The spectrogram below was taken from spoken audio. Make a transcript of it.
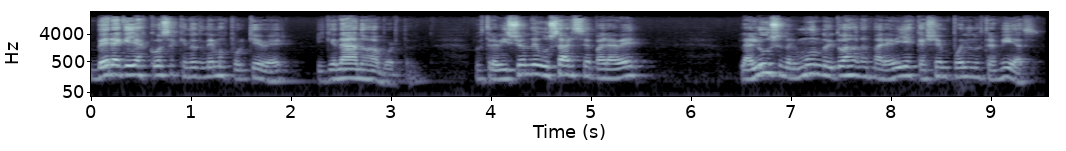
ver aquellas cosas que no tenemos por qué ver y que nada nos aportan. Nuestra visión debe usarse para ver la luz en el mundo y todas las maravillas que Hashem pone en nuestras vidas.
